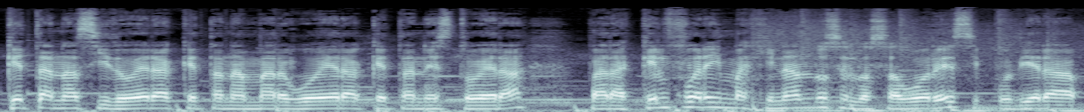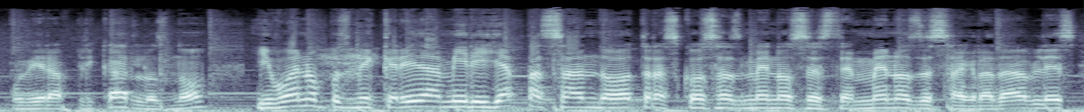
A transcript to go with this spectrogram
qué tan ácido era, qué tan amargo era, qué tan esto era, para que él fuera imaginándose los sabores y pudiera, pudiera aplicarlos, ¿no? Y bueno, pues mi querida Miri, ya pasando a otras cosas menos, este, menos desagradables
